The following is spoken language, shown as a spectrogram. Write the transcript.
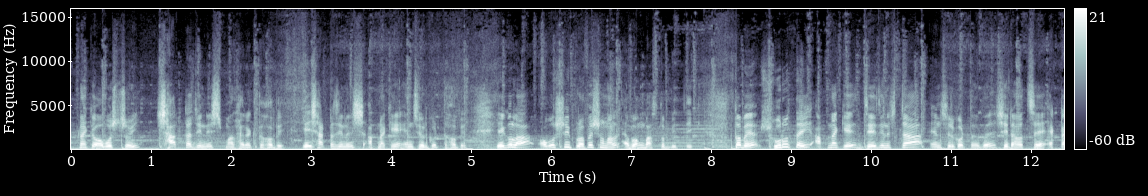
আপনাকে অবশ্যই সাতটা জিনিস মাথায় রাখতে হবে। এই সাতটা জিনিস আপনাকে এনশিওর করতে হবে। এগুলা অবশ্যই প্রফেশনাল এবং বাস্তব ভিত্তিক তবে শুরুতেই আপনাকে যে জিনিসটা এনশিওর করতে হবে সেটা হচ্ছে একটা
